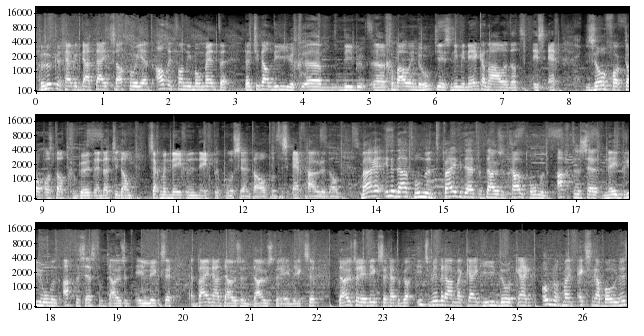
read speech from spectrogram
Gelukkig heb ik daar tijd zat voor. Je hebt altijd van die momenten dat je dan die, uh, die uh, gebouwen in de hoekjes niet meer neer kan halen. Dat is echt zo fucked up als dat gebeurt. En dat je dan zeg maar 99% haalt. Dat is echt huilen dan. Maar uh, inderdaad 135.000 goud, 168, nee 368.000 elixir. En bijna 1000 duister elixir. Duister elixir heb ik wel iets minder aan. Maar kijk hierdoor krijg ik ook nog mijn extra bonus.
